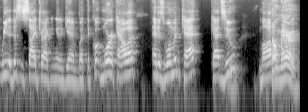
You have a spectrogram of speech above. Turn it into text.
we this is sidetracking it again but the morikawa and his woman kat kat zoo model Don't marry.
